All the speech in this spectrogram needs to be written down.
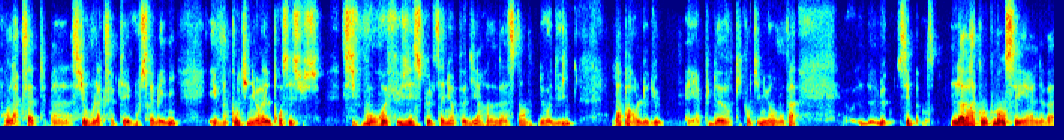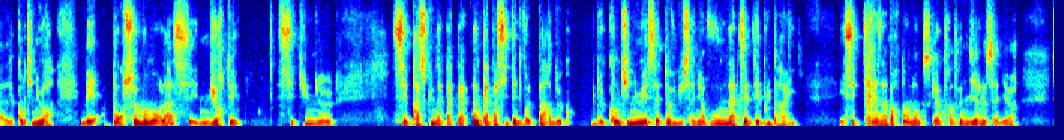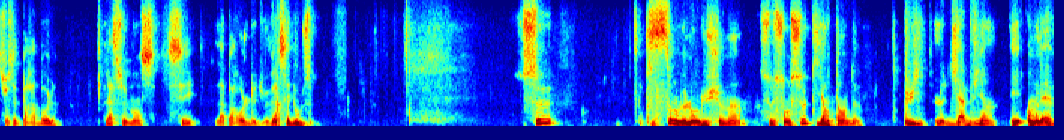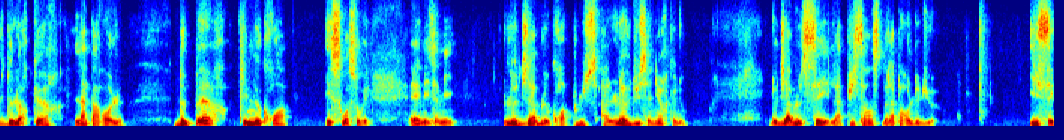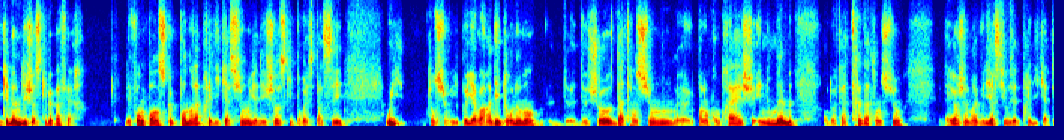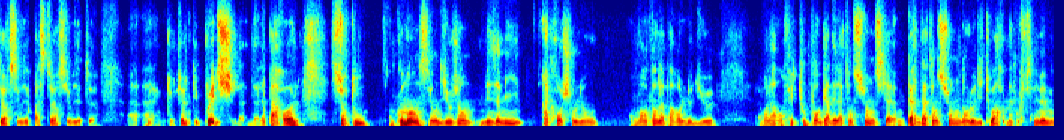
on l'accepte, ben, si vous l'acceptez, vous serez bénis et vous continuerez le processus. Si vous refusez ce que le Seigneur peut dire à un instant de votre vie, la parole de Dieu, beh, il y a plus d'œuvre qui continue en vous. L'œuvre a com commencé, hein, elle continuera, mais pour ce moment-là, c'est une dureté, c'est presque une incapacité de votre part de de continuer cette œuvre du Seigneur. Vous n'acceptez plus pareil et c'est très important donc ce qu'est en train de dire le Seigneur sur cette parabole. La semence, c'est la parole de Dieu. Verset 12 «Ceux qui sont le long du chemin, ce sont ceux qui entendent, puis le diable vient et enlève de leur cœur la parole, de peur qu'ils ne croient et soient sauvés». Eh mes amis, le diable croit plus à l'œuvre du Seigneur que nous. Le diable sait la puissance de la parole de Dieu. Il sait qu'il y a même des choses qu'il peut pas faire. Des fois, on pense que pendant la prédication, il y a des choses qui pourraient se passer. Oui, attention, il peut y avoir un détournement de choses, d'attention, heu, pendant qu'on prêche et nous-mêmes, on doit faire très attention. D'ailleurs, j'aimerais vous dire, si vous êtes prédicateur, si vous êtes pasteur, si vous êtes, un quelqu'un qui preach la parole, surtout, on commence et on dit aux gens: «Mes amis, accrochons-nous, on va entendre la parole de Dieu». Voilà, on fait tout pour garder l'attention. Si, on perd d'attention dans l'auditoire, même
